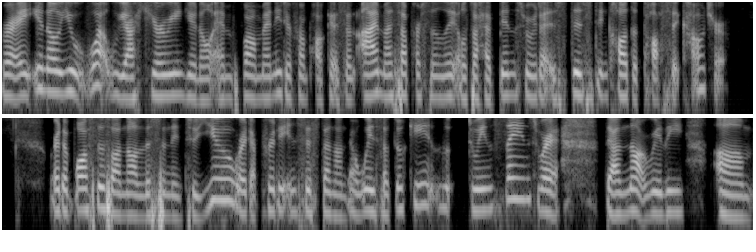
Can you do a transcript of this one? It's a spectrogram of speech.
right? You know, you what we are hearing, you know, and from many different pockets, and I myself personally also have been through that is this thing called the toxic culture where the bosses are not listening to you, where they're pretty insistent on their ways of doing, doing things, where they are not really, um,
